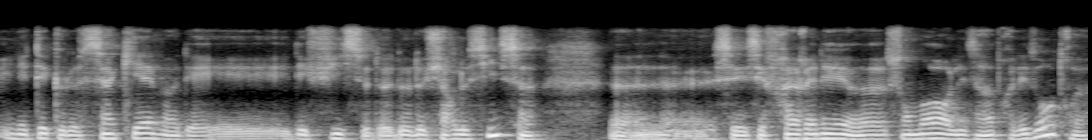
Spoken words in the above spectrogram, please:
il n'était que le cinquième des, fils de, Charles VI. ses, frères aînés sont morts les uns après les autres.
